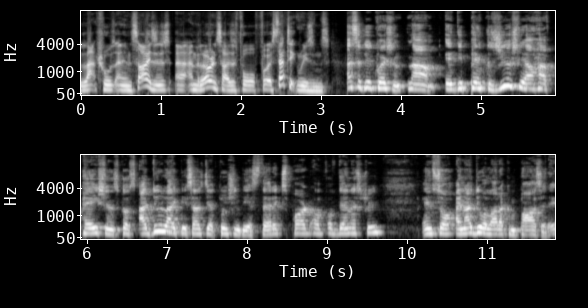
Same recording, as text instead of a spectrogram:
laterals and incisors uh, and the lower incisors for, for aesthetic reasons? That's a good question. Now, it depends because usually I'll have patients because I do like besides the occlusion, the aesthetics part of, of dentistry. And so, and I do a lot of composite, eh,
